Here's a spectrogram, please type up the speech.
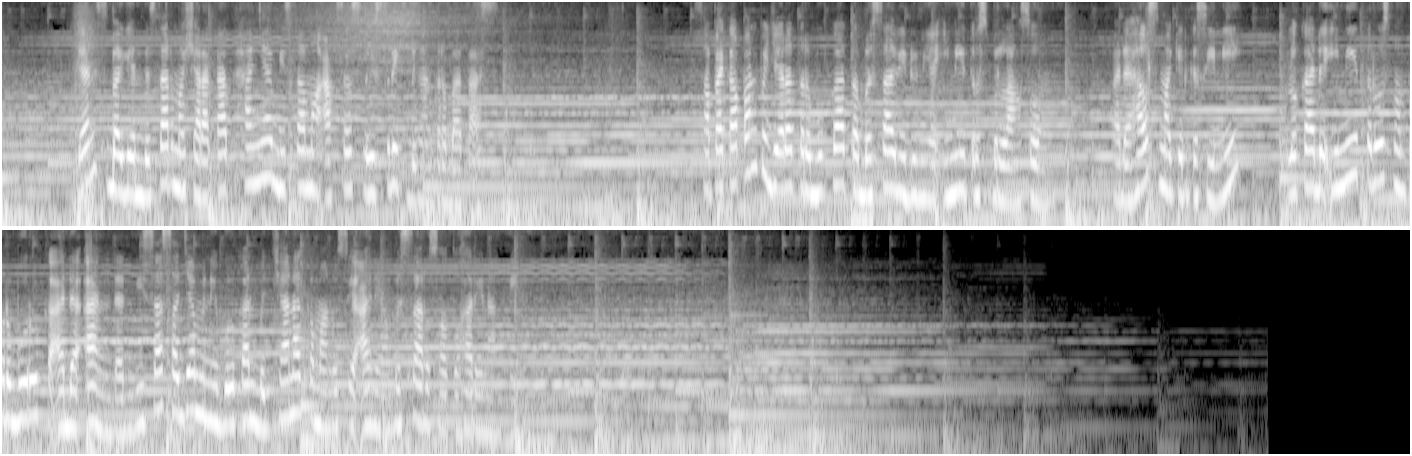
Dan sebagian besar masyarakat hanya bisa mengakses listrik dengan terbatas. Sampai kapan penjara terbuka terbesar di dunia ini terus berlangsung? Padahal semakin ke sini, blokade ini terus memperburuk keadaan dan bisa saja menimbulkan bencana kemanusiaan yang besar suatu hari nanti.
